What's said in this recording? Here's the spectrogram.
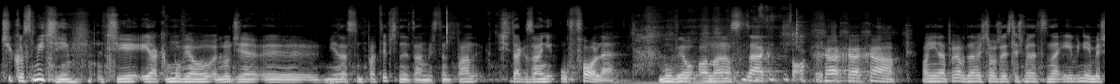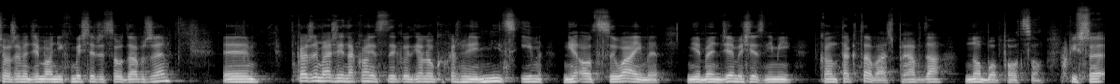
Ci kosmici, ci, jak mówią ludzie yy, niezasympatyczny, tam jest ten pan, ci tak zwani ufole, mówią o nas tak, ha, ha, ha. Oni naprawdę myślą, że jesteśmy tacy naiwni, myślą, że będziemy o nich myśleć, że są dobrzy. Yy, w każdym razie na koniec tego dialogu w każdym razie nic im nie odsyłajmy. Nie będziemy się z nimi kontaktować, prawda? No bo po co? Pisze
